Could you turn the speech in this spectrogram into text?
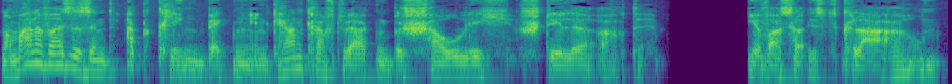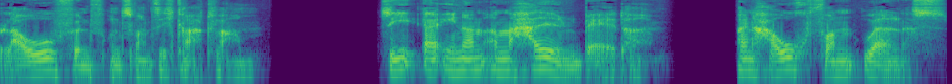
Normalerweise sind Abklingbecken in Kernkraftwerken beschaulich stille Orte. Ihr Wasser ist klar und blau, 25 Grad warm. Sie erinnern an Hallenbäder. Ein Hauch von Wellness.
